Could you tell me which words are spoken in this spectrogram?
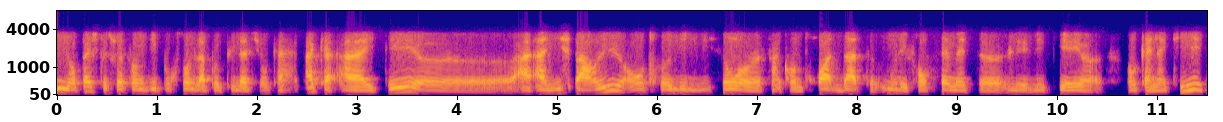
il n'empêche que 70% de la population kanak a été euh, a, disparu entre 1853, date où les Français mettent euh, les, pieds euh, en Kanaki,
